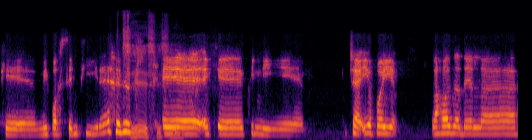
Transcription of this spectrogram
che mi può sentire sì, sì, e, sì. e, che quindi, cioè io poi la cosa del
